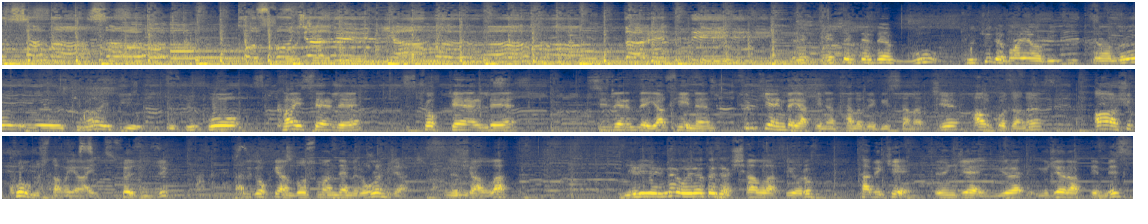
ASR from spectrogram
sana sor Koskoca dünyamı dar Evet gerçekten de bu türkü de bayağı bir iddialı. Ee, kime ait bir türkü? Bu Kayserili çok değerli sizlerin de yakinen Türkiye'nin de yakinen tanıdığı bir sanatçı halk ozanı Aşık Kul Mustafa'ya ait söz müzik. Tabii okuyan da Osman Demir olunca inşallah Yeri yerine oynatacak. İnşallah diyorum. Tabii ki önce yüce Rabbimiz,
